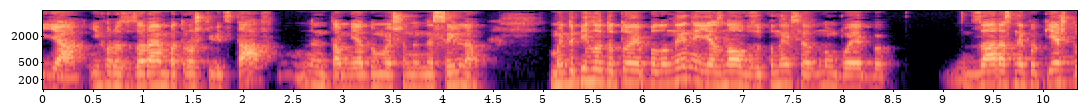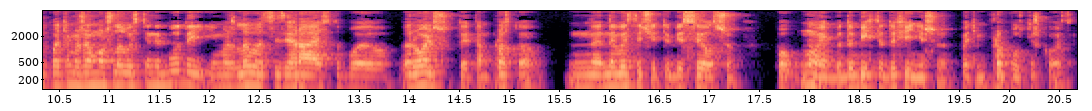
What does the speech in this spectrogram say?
я. Ігор Заремба трошки відстав, ну, там, я думаю, що не, не сильно. Ми добігли до тої полонини, я знову зупинився, ну, бо якби зараз не поп'єш, то потім вже можливості не буде, і можливо це зіграє з тобою роль, що ти там просто не не вистачить тобі сил, щоб ну, якби добігти до фінішу, потім пропустиш когось.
